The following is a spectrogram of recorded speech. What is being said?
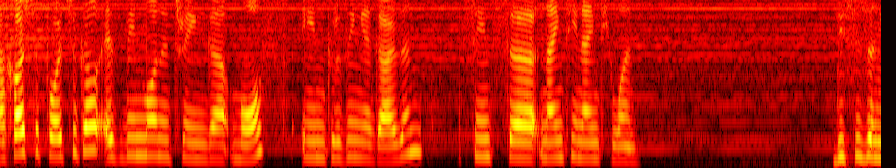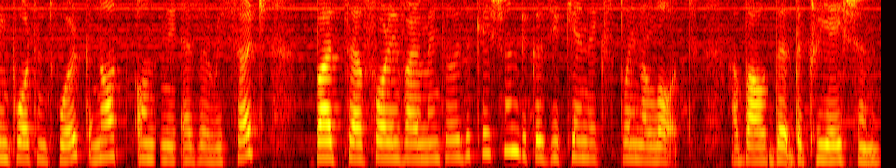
A Rocha Portugal has been monitoring uh, moths in Cruzinha Garden since uh, 1991. This is an important work, not only as a research, but uh, for environmental education because you can explain a lot about the, the creation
